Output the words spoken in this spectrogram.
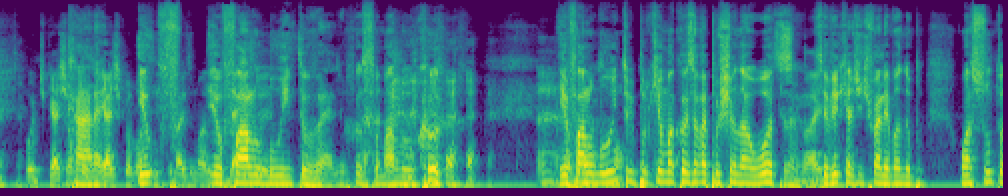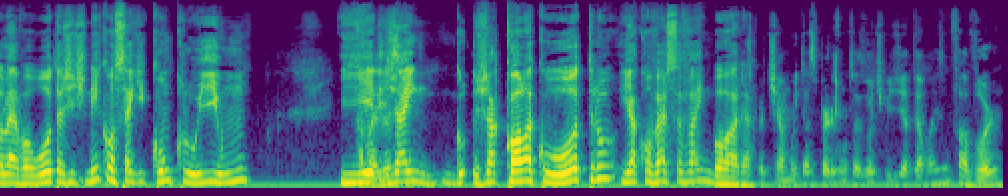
Esse podcast é um Cara, podcast que eu vou eu- assistir mais umas Eu 10 falo vezes. muito, velho. Eu sou maluco. Eu Tá falo tá muito porque uma coisa vai puxando a outra. Sim. Você vê que a gente vai levando. Um assunto leva ao outro, a gente nem consegue concluir um. E Ah, ele já, assim- en- já cola com o outro e a conversa vai embora. Eu tinha muitas perguntas, vou te pedir até mais um favor.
